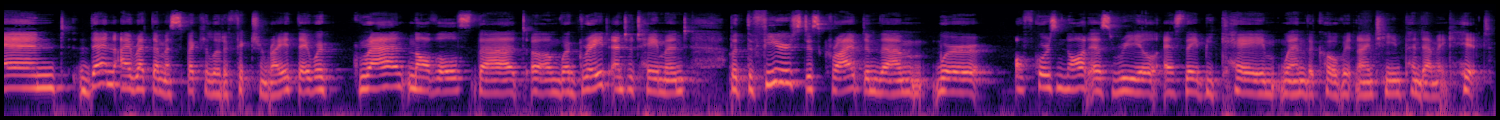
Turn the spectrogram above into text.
And then I read them as speculative fiction, right? They were grand novels that um, were great entertainment, but the fears described in them were, of course, not as real as they became when the COVID-19 pandemic hit.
